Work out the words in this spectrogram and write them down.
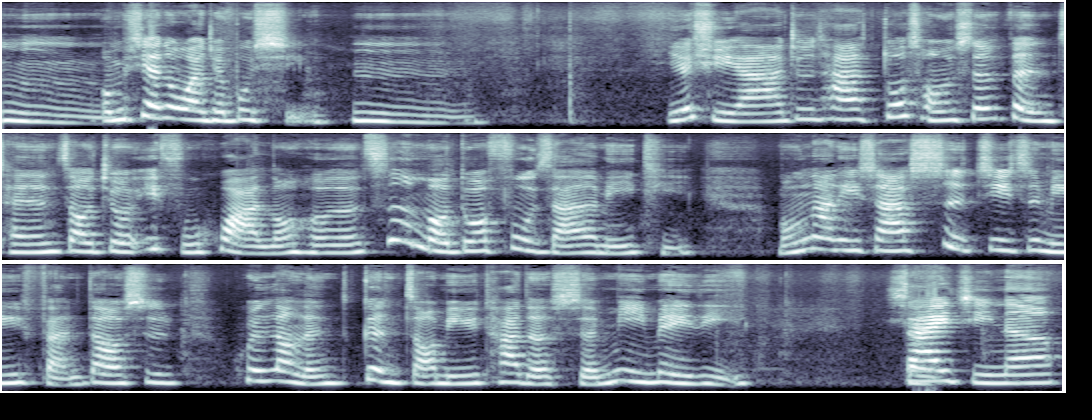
嗯，我们现在都完全不行。嗯，也许啊，就是他多重身份才能造就一幅画，融合了这么多复杂的谜题。蒙娜丽莎世纪之谜，反倒是会让人更着迷于她的神秘魅力。下一集呢，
